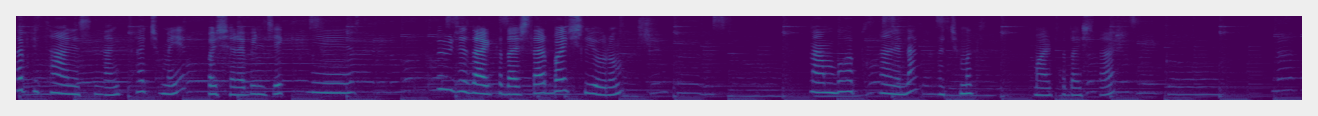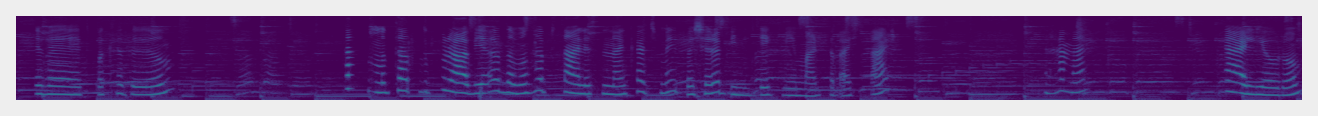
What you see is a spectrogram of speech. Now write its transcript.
hapishanesinden kaçmayı başarabilecek miyiz? Göreceğiz arkadaşlar, başlıyorum. Ben bu hapishaneden kaçmak istiyorum arkadaşlar. Evet bakalım. Tatlı mı tatlı kurabiye adamın hapishanesinden kaçmayı başarabilecek miyim arkadaşlar? Hemen ilerliyorum.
